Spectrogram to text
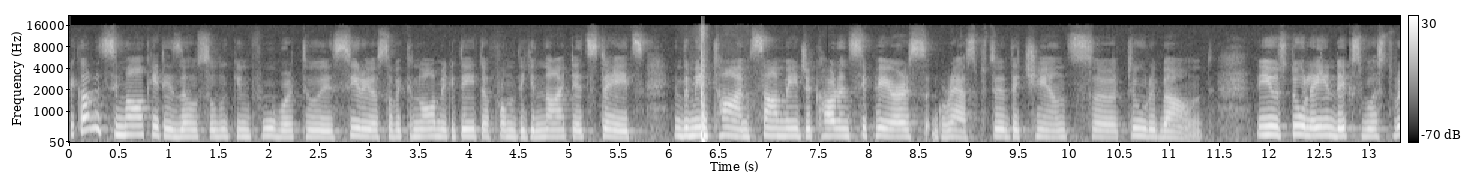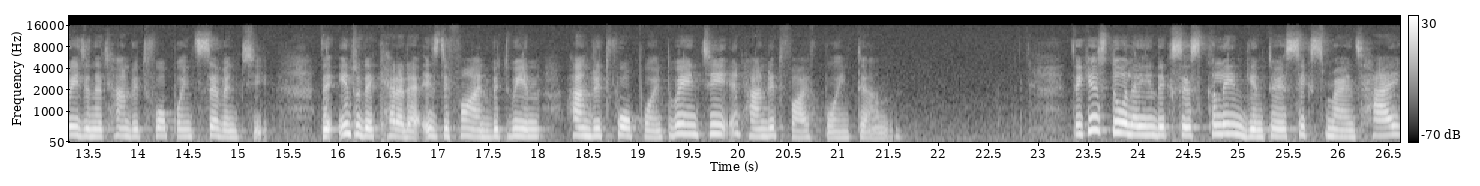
The currency market is also looking forward to a series of economic data from the United States. In the meantime, some major currency pairs grasped the chance uh, to rebound. The US dollar index was trading at 104.70. The intraday Canada is defined between 104.20 and 105.10. The US dollar index is clinging to a six month high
